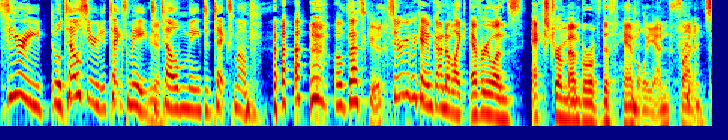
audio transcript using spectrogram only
Siri will tell Siri to text me to Yeah. tell me to text mum. well, that's good. Siri became kind of like everyone's extra member of the family and friends.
